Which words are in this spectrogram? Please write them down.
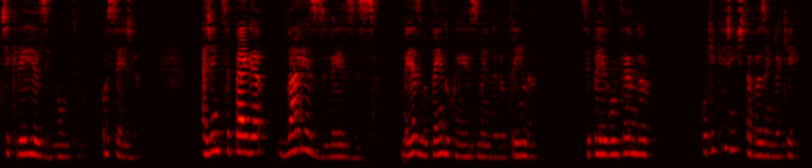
te creias inútil, ou seja, a gente se pega várias vezes mesmo tendo conhecimento da doutrina, se perguntando o que, que a gente está fazendo aqui?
